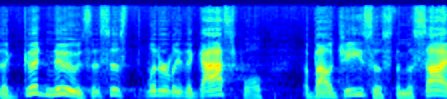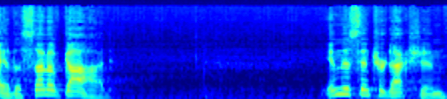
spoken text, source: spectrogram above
the good news. This is literally the gospel about Jesus, the Messiah, the Son of God in this introduction,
